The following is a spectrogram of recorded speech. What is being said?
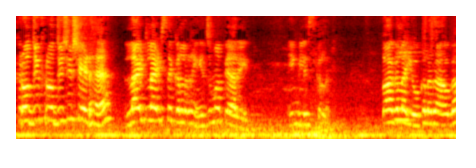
फिरोजी फिरोजी सी शेड है। लाइट लाइट से कलर है जमा प्यारे इंग्लिश कलर तो अगला यो कलर आओगा।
